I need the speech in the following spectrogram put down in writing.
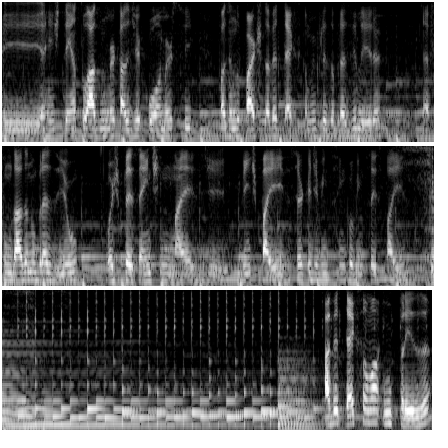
e, a gente tem atuado no mercado de e-commerce, fazendo parte da Vetex, que é uma empresa brasileira é, fundada no Brasil, hoje presente em mais de 20 países, cerca de 25 ou 26 países. A Vetex é uma empresa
